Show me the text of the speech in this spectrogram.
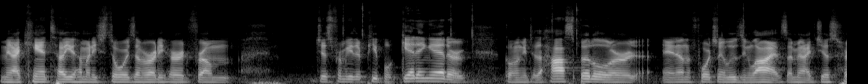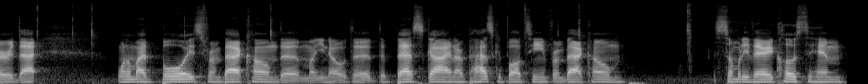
I mean, I can't tell you how many stories I've already heard from just from either people getting it or going into the hospital or and unfortunately losing lives. I mean, I just heard that one of my boys from back home, the my, you know the the best guy in our basketball team from back home, somebody very close to him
